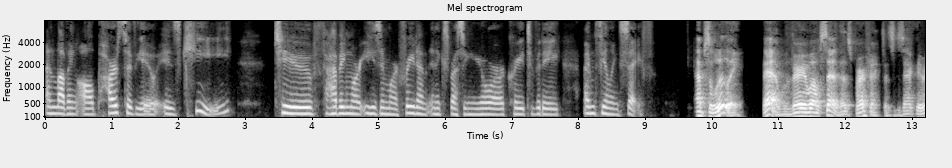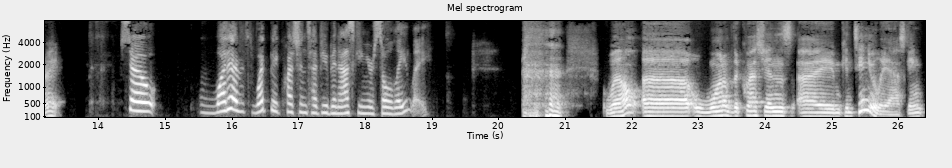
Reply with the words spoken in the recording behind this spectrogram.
and loving all parts of you is key to having more ease and more freedom in expressing your creativity and feeling safe. Absolutely. Yeah, very well said. That's perfect. That's exactly right. So, what have what big questions have you been asking your soul lately? well, uh, one of the questions I'm continually asking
